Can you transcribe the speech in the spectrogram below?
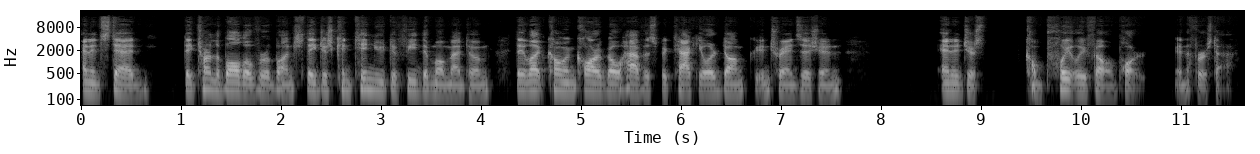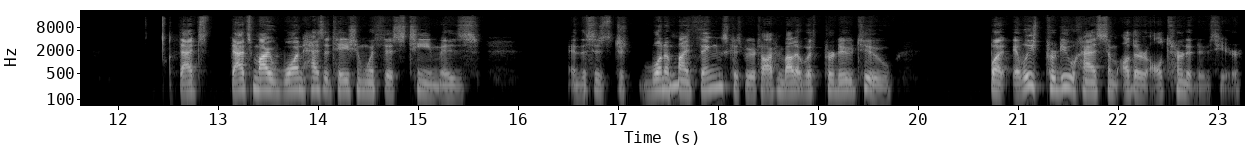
And instead, they turn the ball over a bunch. They just continue to feed the momentum. They let Coen Cargo have a spectacular dunk in transition, and it just completely fell apart in the first half. That's that's my one hesitation with this team is, and this is just one of my things because we were talking about it with Purdue too. But at least Purdue has some other alternatives here.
